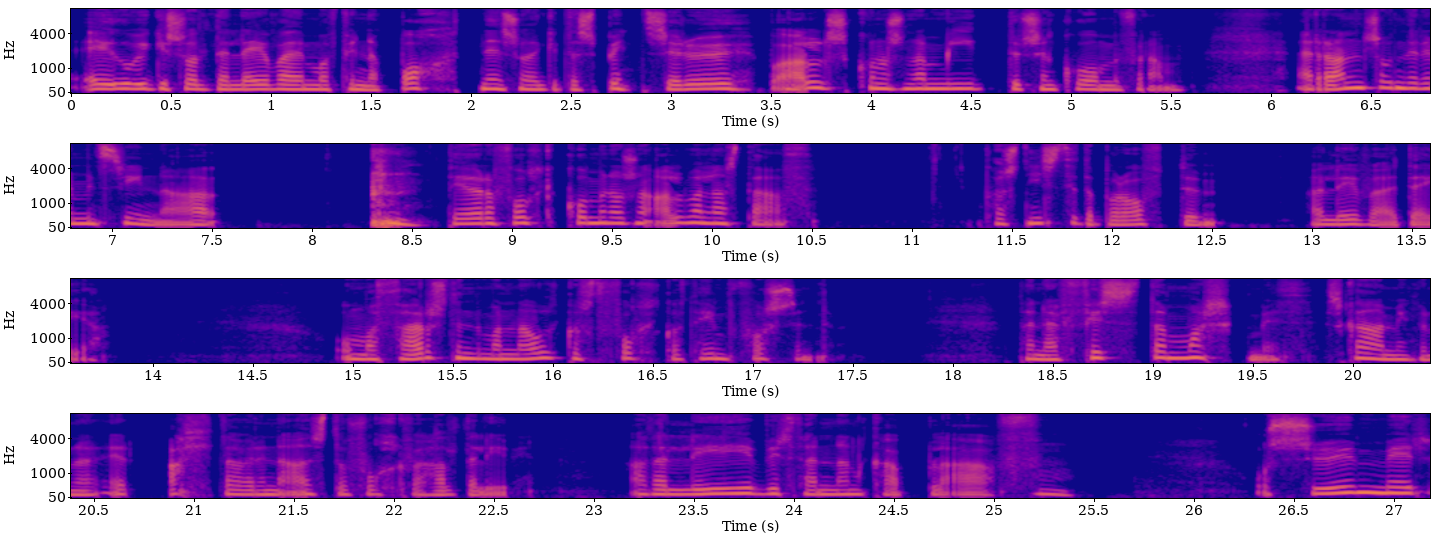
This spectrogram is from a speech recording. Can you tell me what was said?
eigum við ekki svolítið að leifa þeim að finna botnið svo það geta spynt sér upp og alls konar svona mýtur sem komi fram. En rannsóknir er minn sína að þegar að fólk komin á svona alvarlega stað þá snýst þetta bara oft um að lifa að deyja. Og maður þarf stundum að nálgast fólk á þeim fórsendum. Þannig að fyrsta markmið skadamingunar er alltaf að vera aðstof fólk fyrir að halda lífi. Að það lifir þennan kapla af. Mm. Og sumir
